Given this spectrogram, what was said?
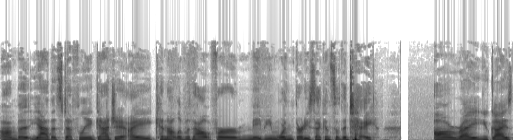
Um, but yeah, that's definitely a gadget I cannot live without for maybe more than 30 seconds of the day. All right, you guys,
